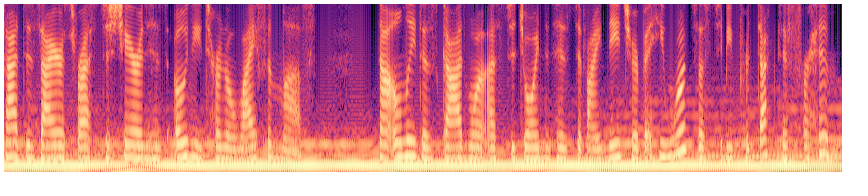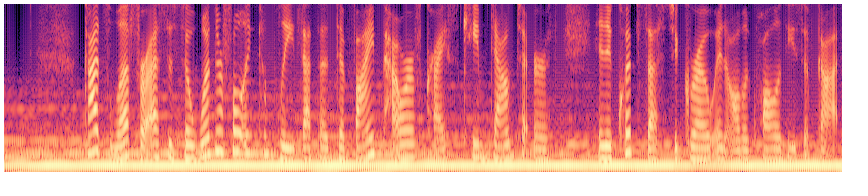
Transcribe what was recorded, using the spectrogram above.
God desires for us to share in his own eternal life and love. Not only does God want us to join in his divine nature, but he wants us to be productive for him. God's love for us is so wonderful and complete that the divine power of Christ came down to earth and equips us to grow in all the qualities of God.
